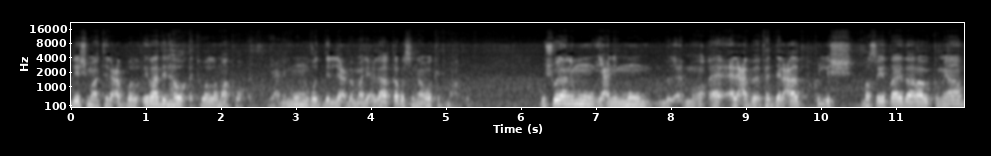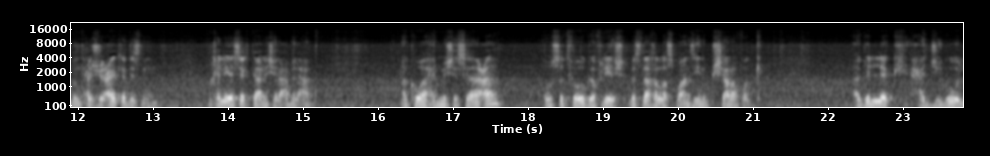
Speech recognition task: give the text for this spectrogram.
ليش ما تلعب؟ والله يراد لها وقت والله ماكو وقت. يعني مو ضد اللعبة ما لي علاقة بس إنها وقت ماكو. وشوي أنا مو يعني مو, ألعب فد ألعاب كلش بسيطة إذا راويكم إياها بنتحشوا علي ثلاث سنين. فخليها سكت أنا ألعب ألعاب. أكو واحد مشى ساعة وصدفة وقف ليش؟ بس لا خلص بنزين بشرفك. أقول لك حج يقول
